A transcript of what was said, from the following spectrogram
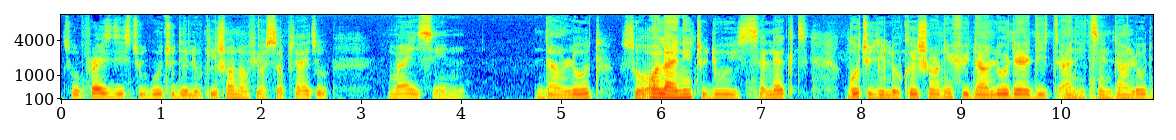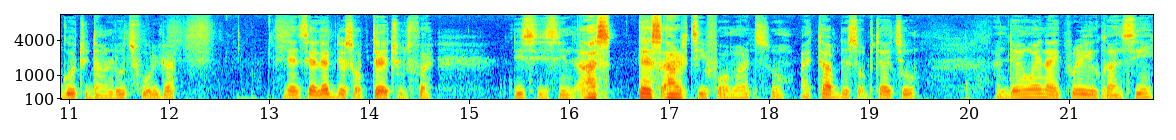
So press this to go to the location of your subtitle. Mine is in download. So all i need to do is select go to the location. If you downloaded it and it's in download go to downloads folder. Then select the subtitle file. This is in as srt format. So i tap the subtitle. And then when i play you can see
